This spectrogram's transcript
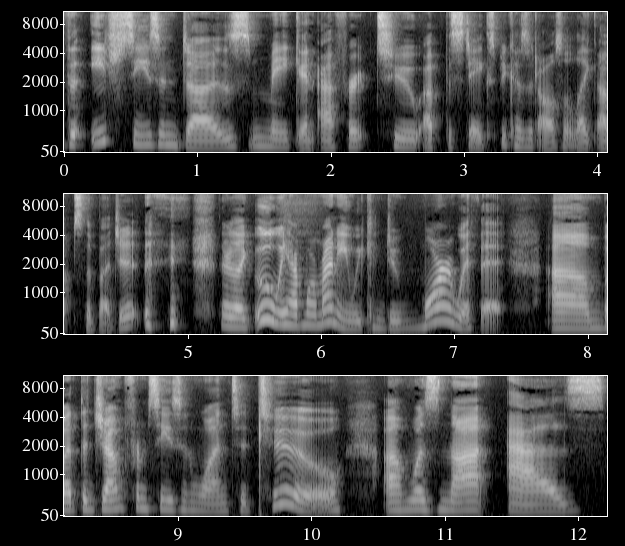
the each season does make an effort to up the stakes because it also like ups the budget. They're like, "Ooh, we have more money. We can do more with it." Um, but the jump from season 1 to 2 um, was not as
